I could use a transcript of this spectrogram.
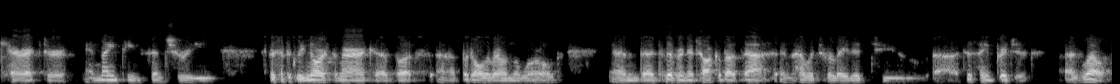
character in 19th century, specifically North America, but, uh, but all around the world and uh, delivering a talk about that and how it's related to uh, to St. Bridget as well.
